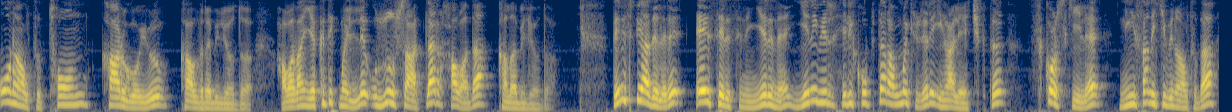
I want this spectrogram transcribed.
16 ton kargoyu kaldırabiliyordu. Havadan yakıt ikmaliyle uzun saatler havada kalabiliyordu. Deniz piyadeleri E serisinin yerine yeni bir helikopter almak üzere ihaleye çıktı. Skorsky ile Nisan 2006'da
